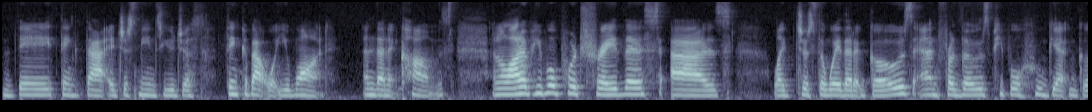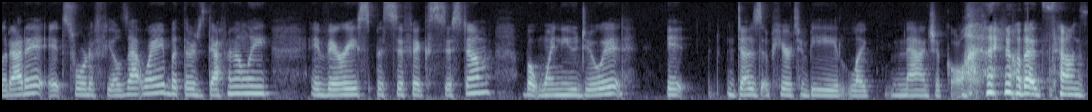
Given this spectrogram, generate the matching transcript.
they think that it just means you just think about what you want and then it comes. And a lot of people portray this as like just the way that it goes. And for those people who get good at it, it sort of feels that way. But there's definitely a very specific system. But when you do it, it does appear to be like magical. I know that sounds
